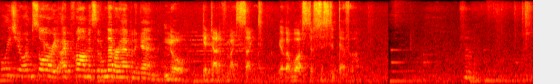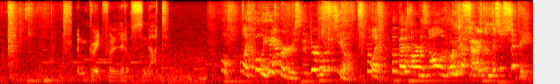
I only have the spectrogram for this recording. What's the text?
Felicio, I'm sorry. I promise it'll never happen again. No, get out of my sight. You're the worst assistant ever. Hmm. Ungrateful little snot. Like, holy hamburgers! You're Bellicio! You're like the best artist in all of the On this side of the Mississippi.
